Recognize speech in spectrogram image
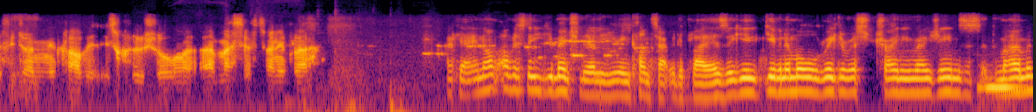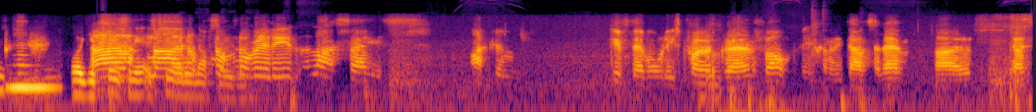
if you're joining the club is crucial, uh, massive to any player. Okay, and obviously you mentioned earlier you're in contact with the players. Are you giving them all rigorous training regimes at the moment, or are you treating it as uh, no, purely not, not, not really. Like I say, it's, I can give them all these programs, but ultimately it's going to be down to them. Uh, it's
